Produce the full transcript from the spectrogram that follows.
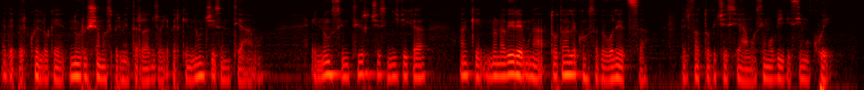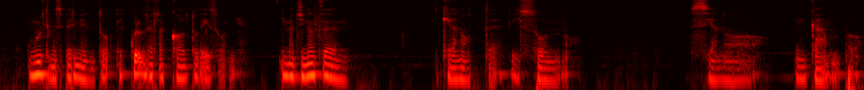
ed è per quello che non riusciamo a sperimentare la gioia, perché non ci sentiamo. E non sentirci significa anche non avere una totale consapevolezza del fatto che ci siamo, siamo vivi, siamo qui. Un ultimo esperimento è quello del raccolto dei sogni. Immaginate che la notte, il sonno, siano un campo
